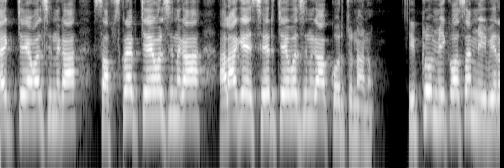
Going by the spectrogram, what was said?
లైక్ చేయవలసిందిగా సబ్స్క్రైబ్ చేయవలసిందిగా అలాగే షేర్ చేయవలసిందిగా కోరుచున్నాను. ఇట్లు మీకోసం మీ వీర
